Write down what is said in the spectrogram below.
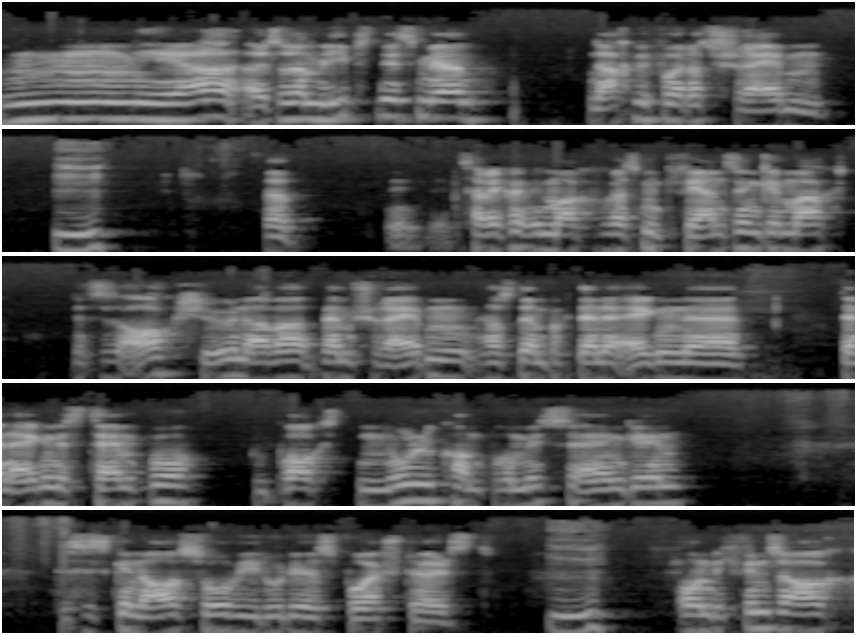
Mm, ja, also am liebsten ist mir nach wie vor das Schreiben. Mhm. Da, jetzt habe ich eben auch was mit Fernsehen gemacht. Das ist auch schön, aber beim Schreiben hast du einfach deine eigene, dein eigenes Tempo. Du brauchst null Kompromisse eingehen. Das ist genau so, wie du dir das vorstellst. Mhm. Und ich finde es auch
